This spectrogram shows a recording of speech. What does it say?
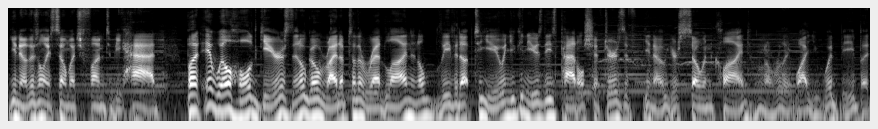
you know, there's only so much fun to be had but it will hold gears it'll go right up to the red line and it'll leave it up to you. And you can use these paddle shifters if, you know, you're so inclined. I don't know really why you would be, but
